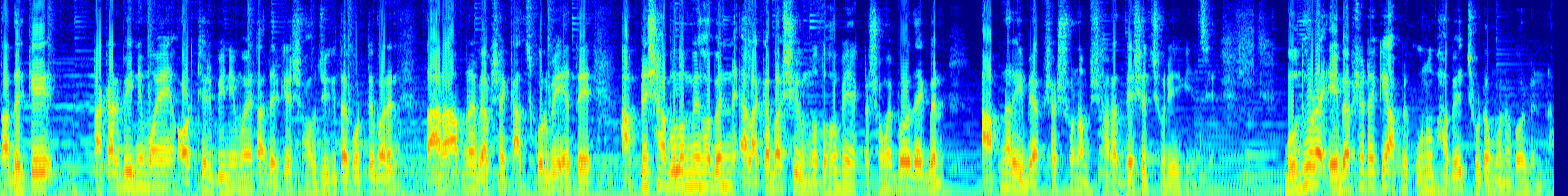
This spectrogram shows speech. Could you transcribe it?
তাদেরকে টাকার বিনিময়ে, অর্থের বিনিময়ে তাদেরকে সহযোগিতা করতে পারেন। তারা আপনার ব্যবসায় কাজ করবে, এতে আপনি স্বাবলম্বী হবেন, এলাকাবাসী উন্নত হবে। একটা সময় পরে দেখবেন, আপনার এই ব্যবসার সুনাম সারা দেশে ছড়িয়ে গিয়েছে। বন্ধুরা, এই ব্যবসাটাকে আপনি কোনোভাবে ছোট মনে করবেন না।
